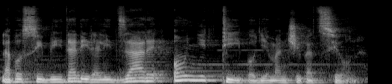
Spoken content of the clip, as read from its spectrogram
la possibilità di realizzare ogni tipo di emancipazione.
